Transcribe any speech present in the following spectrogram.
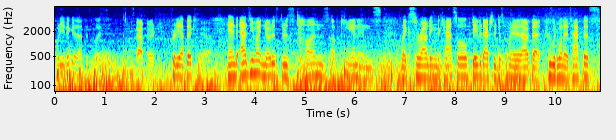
What do you think about this place? It's epic. Pretty epic. Yeah. And as you might notice, there's tons of cannons like surrounding the castle. David actually just pointed it out that who would want to attack this?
